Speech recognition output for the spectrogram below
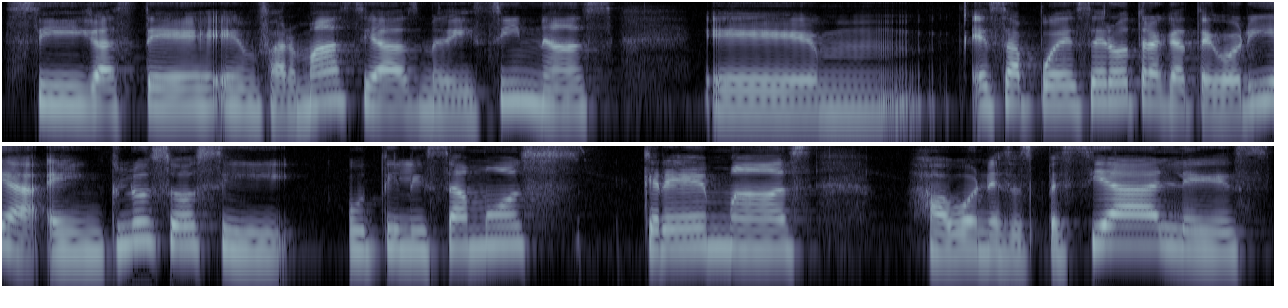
Si gasté en farmacias, medicinas, em, esa puede ser otra categoría. E incluso si utilizamos cremas, jabones especiales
